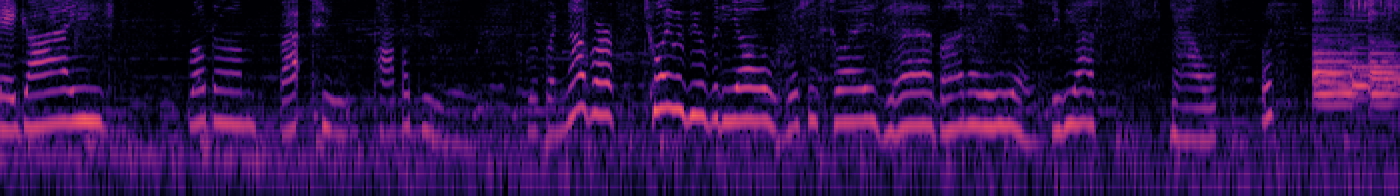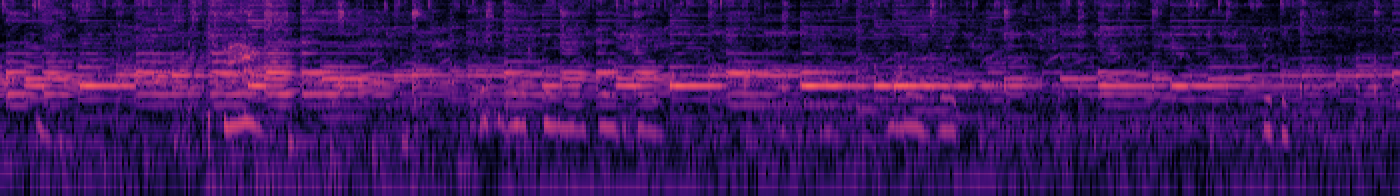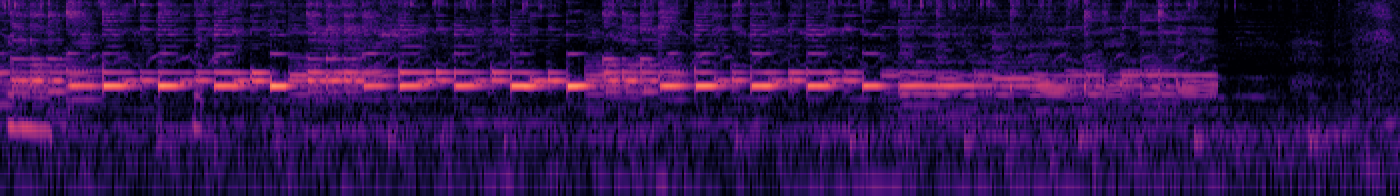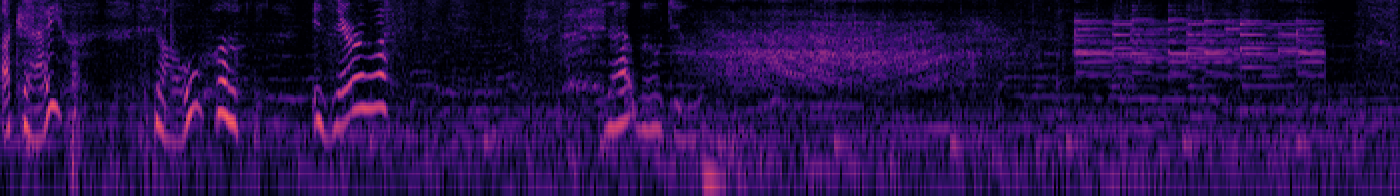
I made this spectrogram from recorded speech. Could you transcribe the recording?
Hey guys, welcome back to Papa Doodle with another toy review video. Christmas toys, yeah, finally, and CVS. Now, what's... Like this Okay, so uh, is there a that will do?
